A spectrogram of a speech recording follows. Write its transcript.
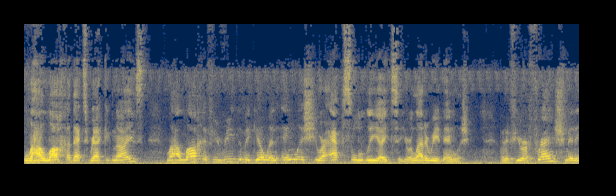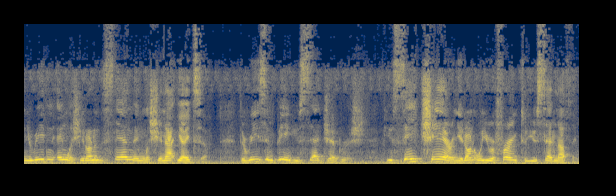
Lahalacha that's recognized Lahalach, if you read the Megillah in English, you are absolutely Yaitse. You're allowed to read in English. But if you're a Frenchman and you read in English, you don't understand English, you're not Yaitse. The reason being, you said gibberish. If you say chair and you don't know what you're referring to, you said nothing.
